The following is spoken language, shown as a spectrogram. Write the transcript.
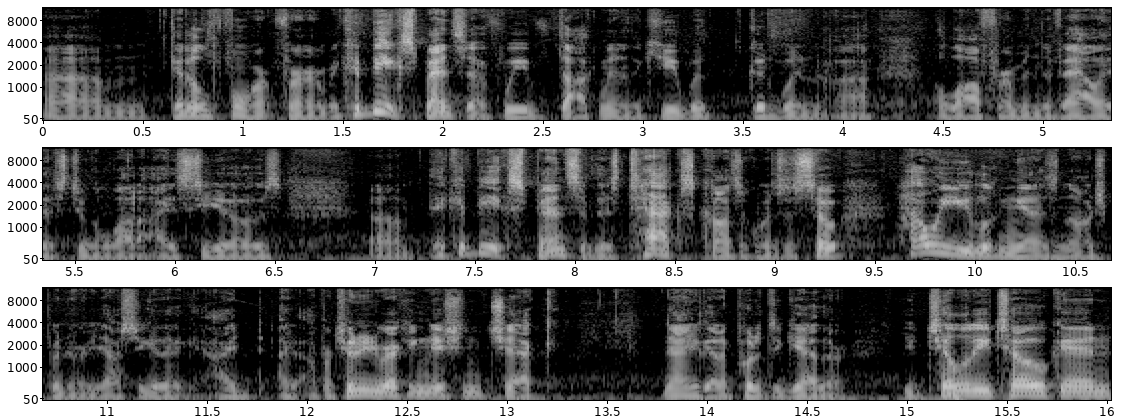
um, get a for- firm. It could be expensive. We've documented on the cube with Goodwin, uh, a law firm in the Valley that's doing a lot of ICOs. Um, it could be expensive. There's tax consequences. So how are you looking at it as an entrepreneur? You actually get a, a opportunity recognition check. Now you got to put it together. Utility token.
